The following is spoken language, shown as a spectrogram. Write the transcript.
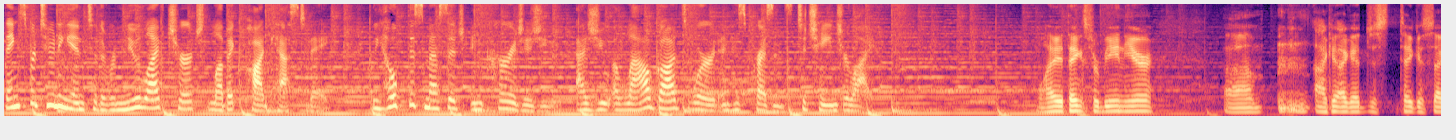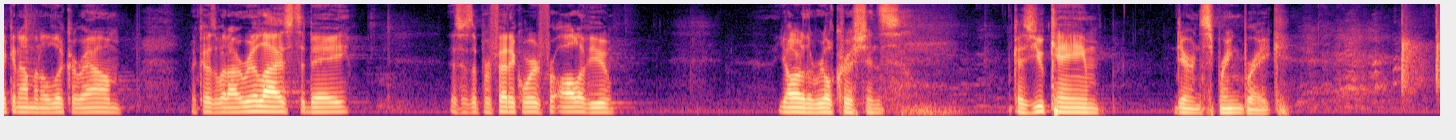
Thanks for tuning in to the Renew Life Church Lubbock podcast today. We hope this message encourages you as you allow God's word and his presence to change your life. Well, hey, thanks for being here. Um, I could, I just take a second. I'm going to look around because what I realized today, this is a prophetic word for all of you. Y'all are the real Christians because you came during spring break.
